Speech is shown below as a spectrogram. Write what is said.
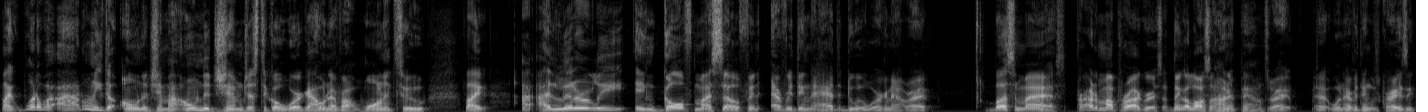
Like, what do I? I don't need to own a gym. I own the gym just to go work out whenever I wanted to. Like, I, I literally engulfed myself in everything that had to do with working out. Right, busting my ass. Proud of my progress. I think I lost hundred pounds. Right, uh, when everything was crazy.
